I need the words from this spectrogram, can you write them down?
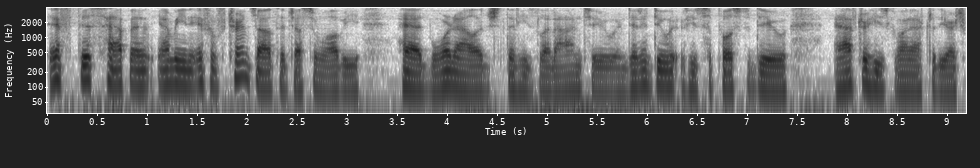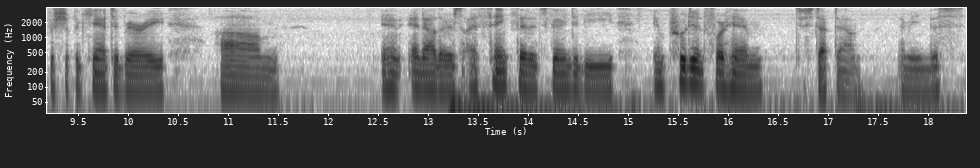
if this happened, I mean, if it turns out that Justin Welby had more knowledge than he's let on to and didn't do what he's supposed to do after he's gone after the Archbishop of Canterbury um, and, and others, I think that it's going to be imprudent for him to step down. I mean, this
